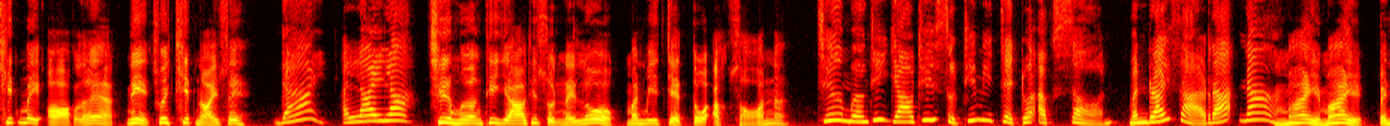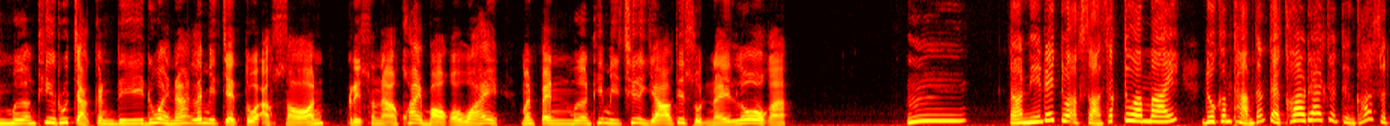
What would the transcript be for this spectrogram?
คิดไม่ออกเลยอะนี่ช่วยคิดหน่อยสิ ได้ อะไรล่ะ ชื่อเมืองที่ยาวที่สุดในโลก มันมีเจ็ดตัวอักษรน่ะ ชื่อเมืองที่ยาวที่สุดที่มีเจ็ดตัวอักษร มันไร้สาระน่าไม่ไม่เป็นเมืองที่รู้จักกันดีด้วยนะ และมีเจ็ดตัวอักษร ปริศนาไขว้บอกเอาไว้ มันเป็นเมืองที่มีชื่อยาวที่สุดในโลกอะ อืม ตอนนี้ได้ตัวอักษรสักตัวไหม ดูคำถามตั้งแต่ข้อแรกจนถึงข้อสุด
